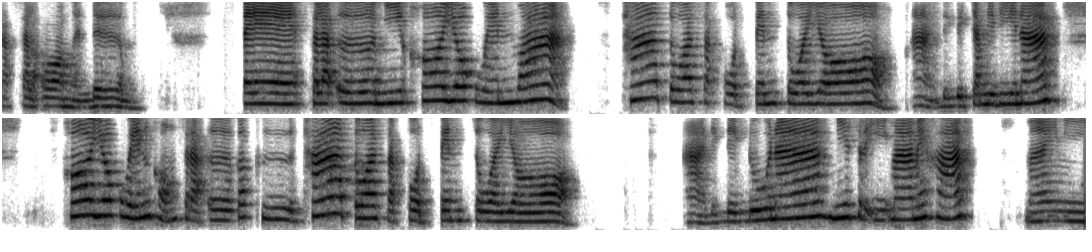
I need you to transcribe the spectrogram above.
กับสระอเหมือนเดิม แต่สระเออมีข้อยกเว้นว่า ถ้าตัวสะกดเป็นตัวยออ่าเด็กๆจำดีๆนะ ข้อยกเว้นของสระเออก็คือ ถ้าตัวสะกดเป็นตัวยออ่าเด็กๆดูนะ มีสระอีมาไหมคะ ไม่มี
